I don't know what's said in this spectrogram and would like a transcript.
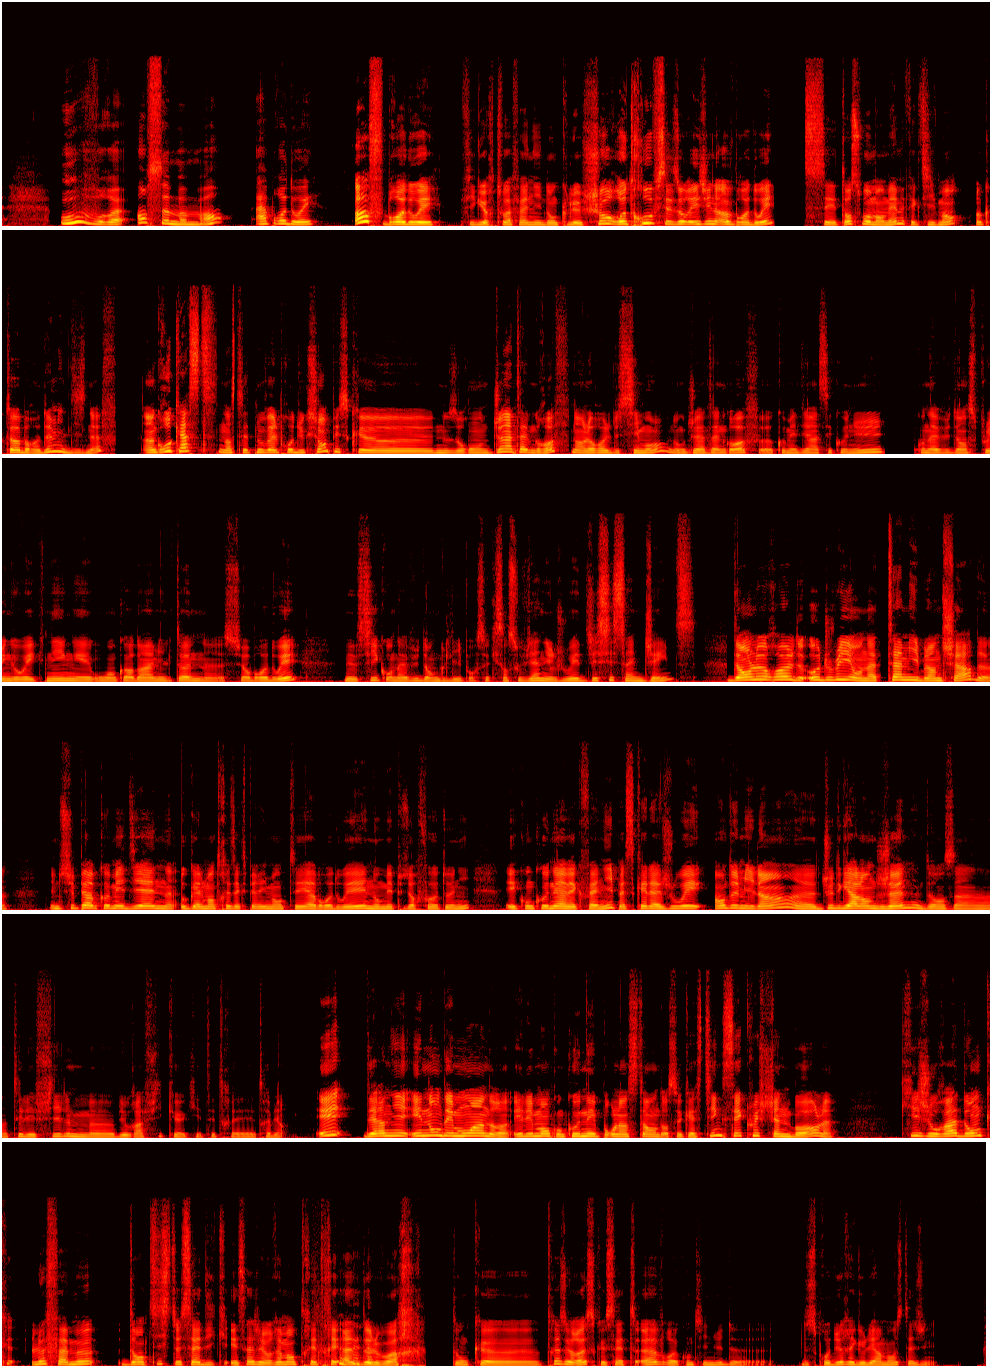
ouvre en ce moment à Broadway. Off-Broadway, figure-toi Fanny, donc le show retrouve ses origines off-Broadway. C'est en ce moment même, effectivement, octobre 2019. Un gros cast dans cette nouvelle production, puisque nous aurons Jonathan Groff dans le rôle de Seymour, donc Jonathan Groff, euh, comédien assez connu, qu'on a vu dans Spring Awakening ou encore dans Hamilton euh, sur Broadway, mais aussi qu'on a vu dans Glee, pour ceux qui s'en souviennent, il jouait Jesse St. James. Dans le rôle de Audrey, on a Tammy Blanchard, une superbe comédienne également très expérimentée à Broadway, nommée plusieurs fois au Tony, et qu'on connaît avec Fanny parce qu'elle a joué en 2001 euh, Judy Garland jeune dans un téléfilm euh, biographique euh, qui était très, très bien. Et dernier et non des moindres éléments qu'on connaît pour l'instant dans ce casting, c'est Christian Borle, qui jouera donc le fameux dentiste sadique. Et ça, j'ai vraiment très très hâte de le voir. Donc, euh, très heureuse que cette œuvre continue de, de se produire régulièrement aux États-Unis.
